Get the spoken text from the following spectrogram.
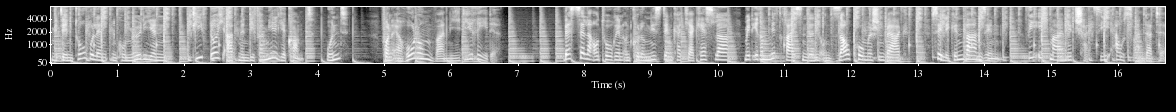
mit den turbulenten Komödien Tief durchatmen, die Familie kommt und Von Erholung war nie die Rede. Bestsellerautorin und Kolumnistin Katja Kessler mit ihrem mitreißenden und saukomischen Werk Silicon Wahnsinn, wie ich mal mit Schatzi auswanderte.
